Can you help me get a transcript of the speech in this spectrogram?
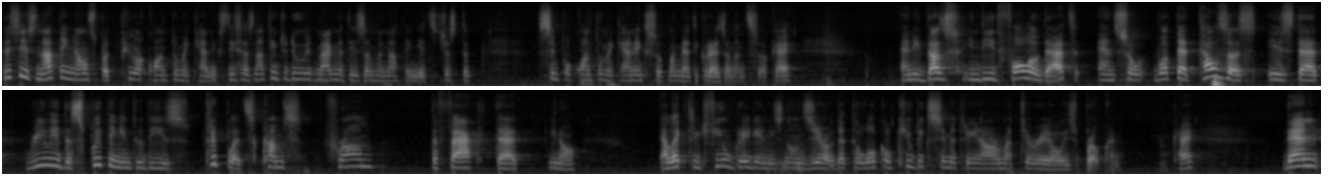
This is nothing else but pure quantum mechanics. This has nothing to do with magnetism and nothing. It's just the simple quantum mechanics of magnetic resonance, okay? And it does indeed follow that. And so what that tells us is that really the splitting into these triplets comes from the fact that, you know, electric field gradient is non-zero, that the local cubic symmetry in our material is broken, okay? Then,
